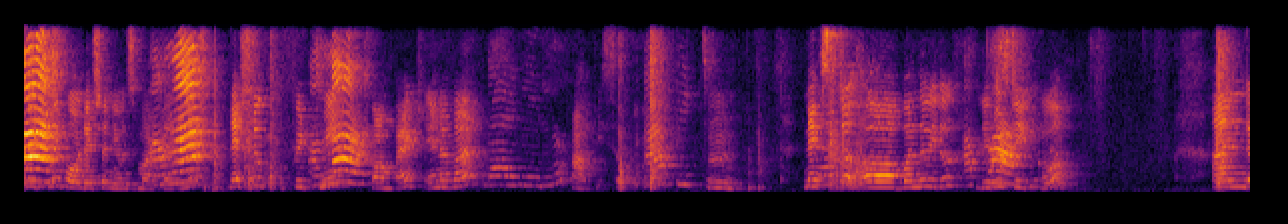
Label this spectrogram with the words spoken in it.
ಫಿಟ್ ಮಿ ಫೌಂಡೇಶನ್ ಯೂಸ್ ಮಾಡ್ತಾ ಇದ್ದೀನಿ. ನೆಕ್ಸ್ಟು ಫಿಟ್ ಮೀ ಕಾಂಪ್ಯಾಕ್ಟ್ ಏನಪ್ಪ? ಆಫೀಸು ನೆಕ್ಸ್ಟ್ ಬಂದು ಇದು ಲಿಪ್ಸ್ಟಿಕ್ಕು ಆ್ಯಂಡ್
